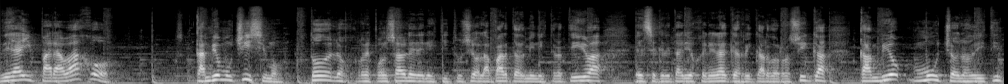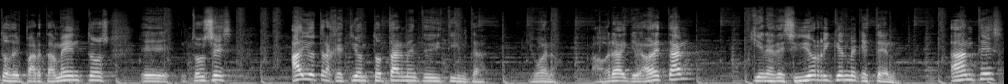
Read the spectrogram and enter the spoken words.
de ahí para abajo cambió muchísimo. Todos los responsables de la institución, la parte administrativa, el secretario general que es Ricardo Rosica, cambió mucho los distintos departamentos. Eh, entonces, hay otra gestión totalmente distinta. Y bueno, ahora, ahora están quienes decidió Riquelme que estén. Antes,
